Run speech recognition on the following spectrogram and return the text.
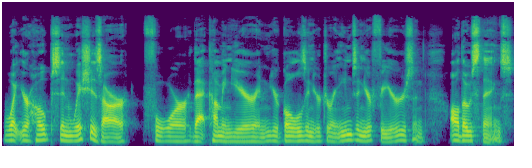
what your hopes and wishes are for that coming year, and your goals and your dreams and your fears and all those things.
